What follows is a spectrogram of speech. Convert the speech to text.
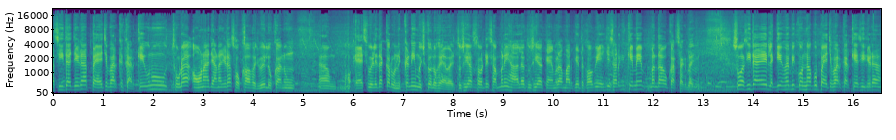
ਅਸੀਂ ਤਾਂ ਜਿਹੜਾ ਪੈਚ ਵਰਕ ਕਰਕੇ ਉਹਨੂੰ ਥੋੜਾ ਆਉਣਾ ਜਾਣਾ ਜਿਹੜਾ ਸੌਖਾ ਹੋ ਜਾਵੇ ਲੋਕਾਂ ਨੂੰ ਇਸ ਵੇਲੇ ਤਾਂ ਘਰੋਂ ਨਿਕਲਣੀ ਮੁਸ਼ਕਲ ਹੋਇਆ ਵਾ ਤੁਸੀਂ ਆ ਤੁਹਾਡੇ ਸਾਹਮਣੇ ਹਾਲ ਹੈ ਤੁਸੀਂ ਆ ਕੈਮਰਾ ਮਾਰ ਕੇ ਦਿਖਾਓ ਵੀ ਇਹ ਜੀ ਸੜਕ ਕਿਵੇਂ ਬੰਦਾ ਉਹ ਕਰ ਸਕਦਾ ਜੀ। ਸੋ ਅਸੀਂ ਤਾਂ ਇਹ ਲੱਗੇ ਹੋਏ ਵੀ ਕੋਨਾ ਕੋ ਪੈਚ ਵਰਕ ਕਰਕੇ ਅਸੀਂ ਜਿਹੜਾ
